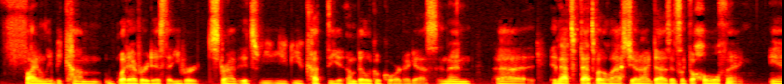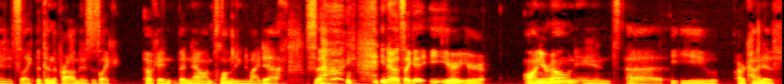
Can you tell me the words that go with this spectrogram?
finally become whatever it is that you were striving. It's, you, you cut the umbilical cord, I guess. And then, uh, and that's, that's what the last Jedi does. It's like the whole thing. And it's like, but then the problem is, is like, okay, but now I'm plummeting to my death. So, you know, it's like you're, you're on your own and, uh, you are kind of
